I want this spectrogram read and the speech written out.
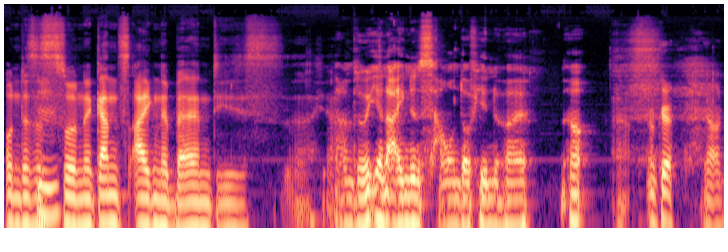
Und das Mhm. ist so eine ganz eigene Band, die ist, äh, ja. Haben so ihren eigenen Sound auf jeden Fall. Ja, Okay. Ja.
